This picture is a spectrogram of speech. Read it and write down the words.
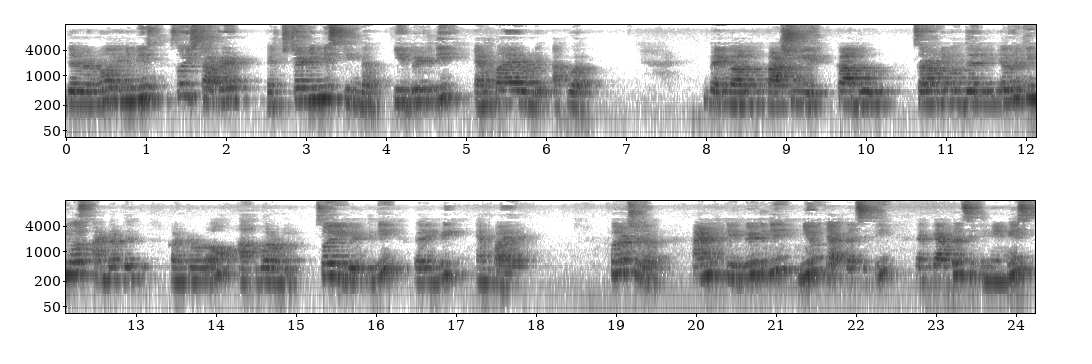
There were no enemies. So he started extending his kingdom. He built the empire only, Akbar. Bengal, Kashmir, Kabul, surrounding of Delhi, everything was under the control of Akbar only. So he built the very big empire. Follow children. And he built the new capital city. That capital city name is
